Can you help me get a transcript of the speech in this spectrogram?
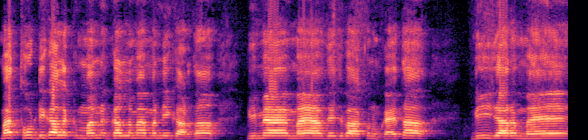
ਮੈਂ ਤੁਹਾਡੀ ਗੱਲ ਮੰਨ ਗੱਲ ਮੈਂ ਮੰਨੀ ਕਰਦਾ ਵੀ ਮੈਂ ਮੈਂ ਆਪਦੇ ਜਵਾਕ ਨੂੰ ਕਹਿਤਾ ਵੀ ਯਾਰ ਮੈਂ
